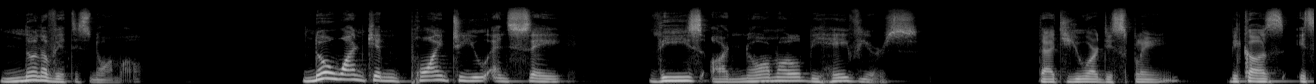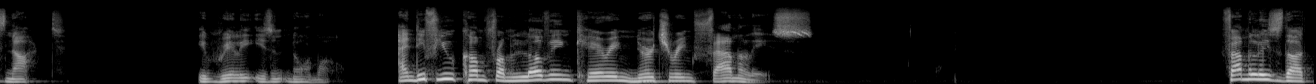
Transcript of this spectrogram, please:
None of it is normal. No one can point to you and say, these are normal behaviors that you are displaying because it's not. It really isn't normal. And if you come from loving, caring, nurturing families, families that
